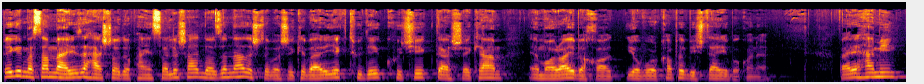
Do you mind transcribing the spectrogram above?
بگید مثلا مریض 85 ساله شاید لازم نداشته باشه که برای یک توده کوچیک در شکم امارای بخواد یا ورکاپ بیشتری بکنه. برای همین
